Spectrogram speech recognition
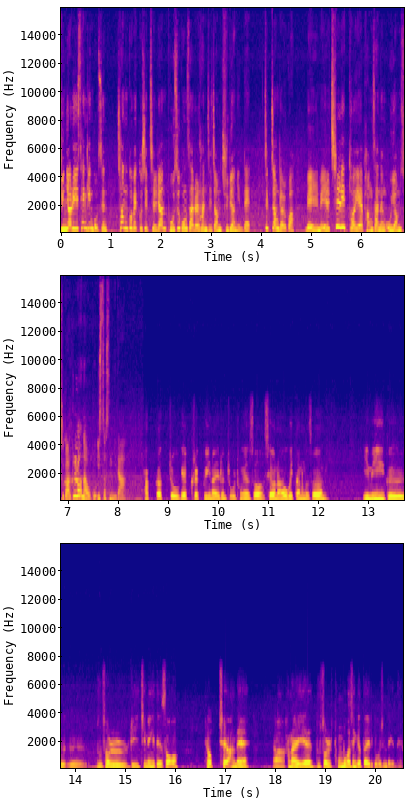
균열이 생긴 곳은 1997년 보수공사를 한 지점 주변인데 측정 결과 매일매일 7리터의 방사능 오염수가 흘러나오고 있었습니다. 바깥쪽에 크랙 부위나 이런 쪽을 통해서 새어 나오고 있다는 것은 이미 그, 그 누설이 진행이 돼서 벽체 안에 아, 하나의 누설 통로가 생겼다 이렇게 보시면 되겠네요.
